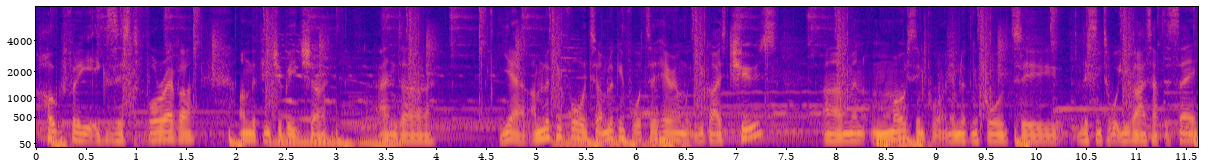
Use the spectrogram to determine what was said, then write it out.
hopefully exist forever on the Future Beat Show. And uh, yeah, I'm looking forward to. I'm looking forward to hearing what you guys choose. Um, and most importantly, I'm looking forward to listen to what you guys have to say.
